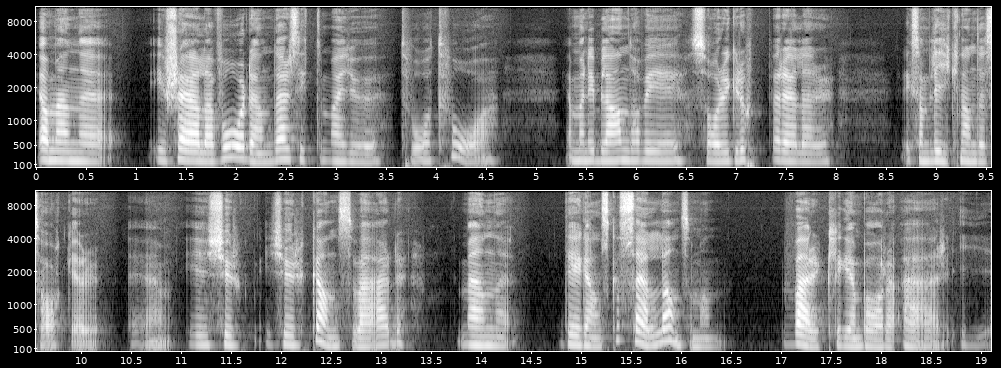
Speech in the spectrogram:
Ja, men eh, i själavården, där sitter man ju två och två. Ja, men ibland har vi sorggrupper eller liksom liknande saker eh, i, kyr i kyrkans värld. Men det är ganska sällan som man verkligen bara är i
